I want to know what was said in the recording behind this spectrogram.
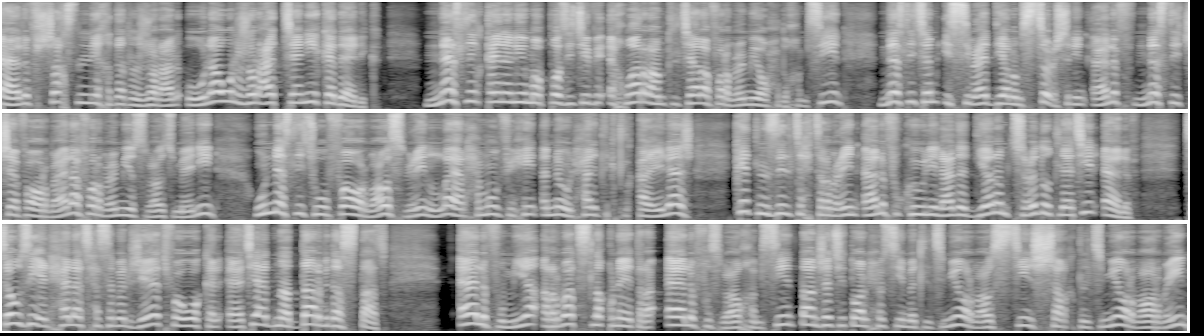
ألف شخص اللي خدات الجرعة الأولى والجرعة الثانية كذلك. الناس اللي لقينا اليوم بوزيتيف إخوان راهم 3451 الناس اللي تم الاستبعاد ديالهم 26000 الناس اللي تشافوا 4487 والناس اللي توفاو 74 الله يرحمهم في حين أنه الحالات اللي كتلقى العلاج. كتنزل تحت 40000 وكيولي العدد ديالهم 39000 توزيع الحالات حسب الجهات فهو كالآتي عندنا الدار بيضاء سطات 1100 رباط سلق نيطرة 1057 طنجة تطوال الحسيمة 364 الشرق 344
